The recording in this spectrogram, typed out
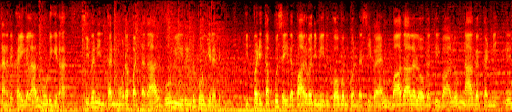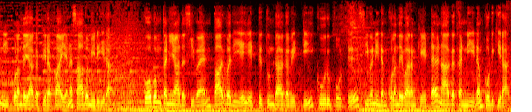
தனது கைகளால் மூடுகிறார். சிவனின் கண் மூடப்பட்டதால் பூமி இருண்டு போகிறது. இப்படி தப்பு செய்த பார்வதி மீது கோபம் கொண்ட சிவன் பாதாள லோகத்தில் வாழும் நாகக்கண்ணிக்கு நீ குழந்தையாக பிறப்பாய் என சாபமிடுகிறார். கோபம் தணியாத சிவன் பார்வதியை எட்டு துண்டாக வெட்டி கூறு போட்டு சிவனிடம் குழந்தை வரம் கேட்ட நாகக்கண்ணியிடம் கொடுக்கிறார்.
